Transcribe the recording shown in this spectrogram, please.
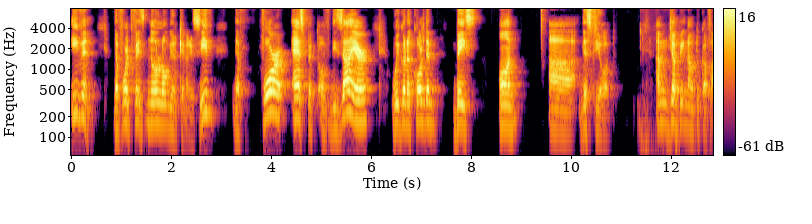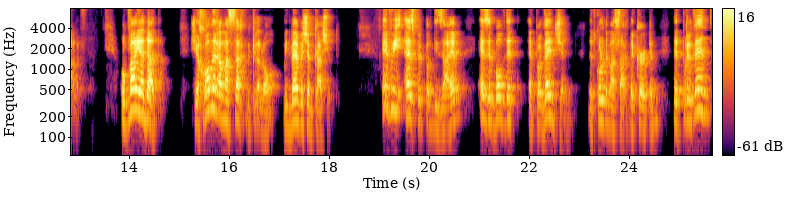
Even the fourth phase no longer can receive, the four aspect of desire, we're going to call them based on uh, the sfirot. I'm jumping now to כ"א. וכבר ידעת שחומר המסך בכללו מתבהר בשם קשיות. Every aspect of desire has above that a prevention that's called the masach, the curtain, that prevent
